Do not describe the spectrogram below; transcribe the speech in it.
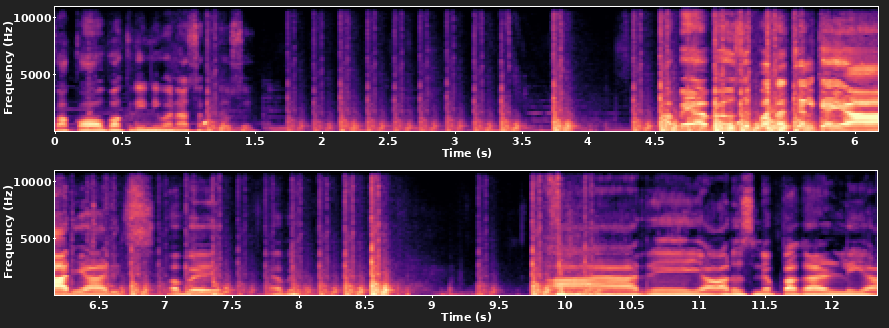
फकाओ बकरी नहीं बना सकते उसे। अबे अबे, उसे पता चल गया यार यार अबे अबे। अरे यार, उसने पकड़ लिया।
